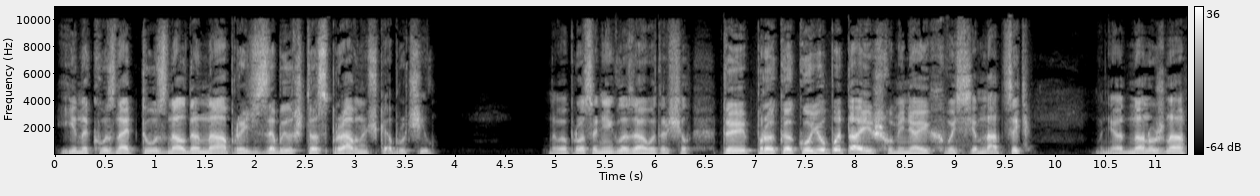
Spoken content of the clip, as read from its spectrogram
инок узнать-то узнал, да напрочь забыл, что справнучка обручил. На вопрос о ней глаза вытащил. — Ты про какую пытаешь? У меня их восемнадцать. — Мне одна нужна.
